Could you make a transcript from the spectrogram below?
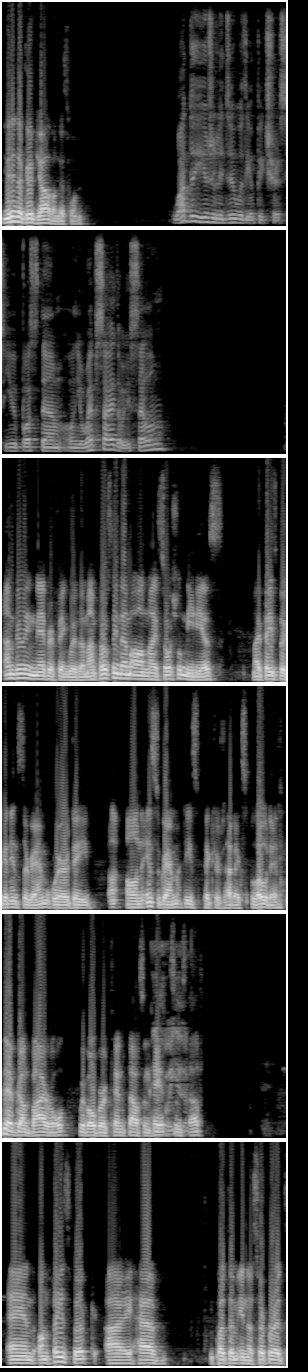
you did a good job on this one. What do you usually do with your pictures? You post them on your website or you sell them? I'm doing everything with them. I'm posting them on my social medias, my Facebook and Instagram, where they uh, on Instagram these pictures have exploded. They've gone viral with over 10,000 hits and stuff. And on Facebook, I have put them in a separate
